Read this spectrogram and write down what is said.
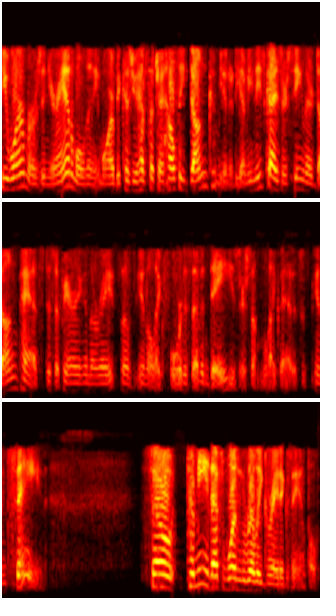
dewormers in your animals anymore because you have such a healthy dung community. I mean, these guys are seeing their dung paths disappearing in the rates of, you know, like four to seven days or something like that. It's insane. So to me, that's one really great example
